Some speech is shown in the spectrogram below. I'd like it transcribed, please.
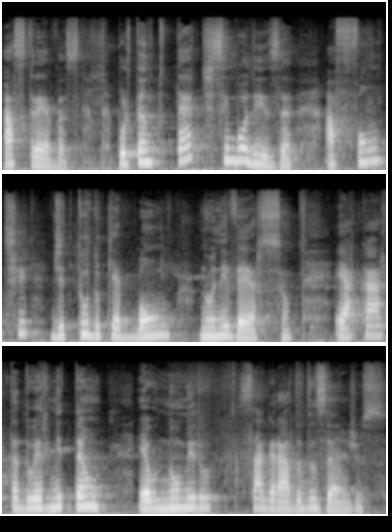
às trevas. Portanto, Tet simboliza a fonte de tudo que é bom no universo. É a carta do ermitão, é o número sagrado dos anjos.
